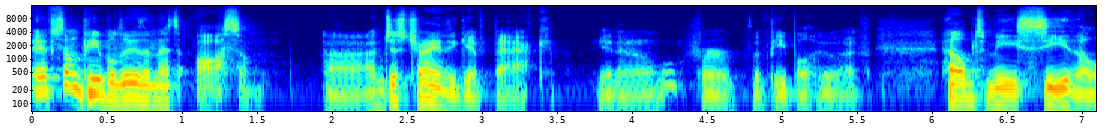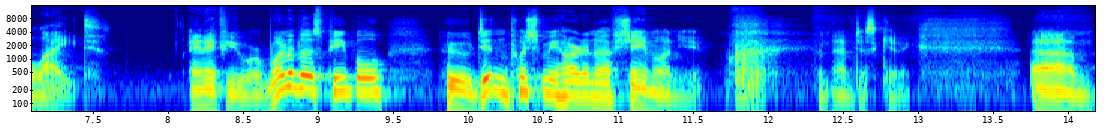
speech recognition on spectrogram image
if some people do, then that's awesome. Uh, I'm just trying to give back, you know, for the people who have helped me see the light. And if you were one of those people who didn't push me hard enough, shame on you. I'm just kidding. Um,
